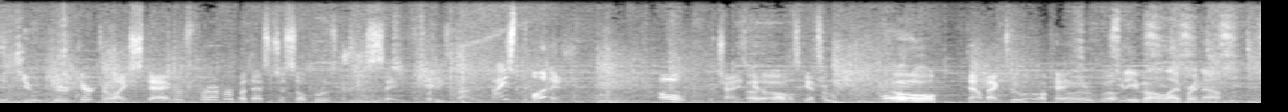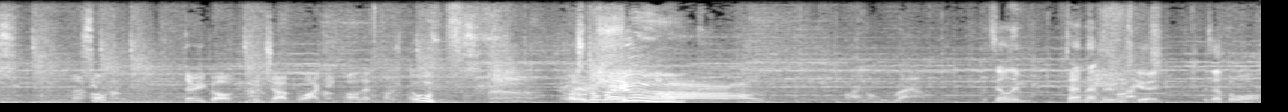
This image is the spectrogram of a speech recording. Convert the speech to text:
If you, your character like staggers forever, but that's just so Bruce can be safe. But he's not. Nice punish. Oh, the Chinese get up, Uh-oh. almost gets him. Uh-oh. Down back two. Okay. Oh, well, even on life right now. No, oh, there you go. Good job blocking. Oh, that's punishment. Oof. What's the Oh, leg? Oh. Final round. That's the only time that move is good. Is at the wall.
